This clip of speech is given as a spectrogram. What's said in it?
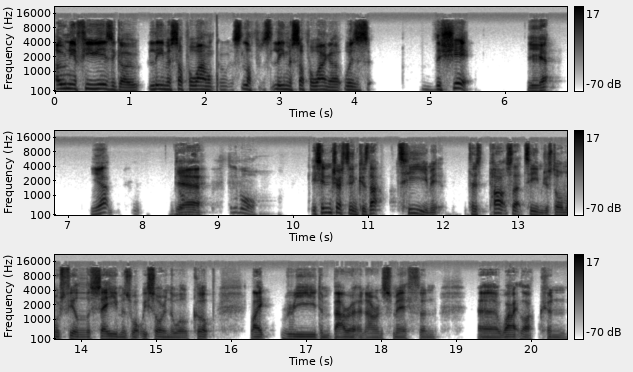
only a few years ago. Lima Sopoaga, Lima Sopoaga was the shit. Yeah, Yep. yeah. Anymore. It's interesting because that team, it, there's parts of that team just almost feel the same as what we saw in the World Cup. like Read and Barrett and Aaron Smith and uh, Whitelock and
